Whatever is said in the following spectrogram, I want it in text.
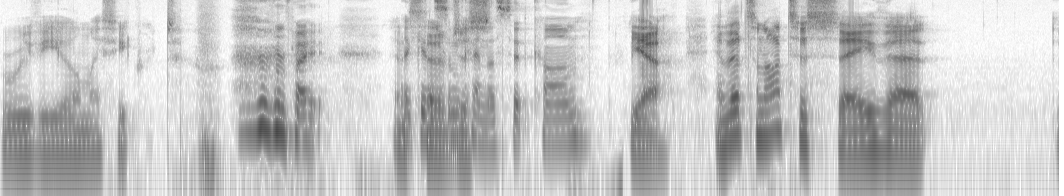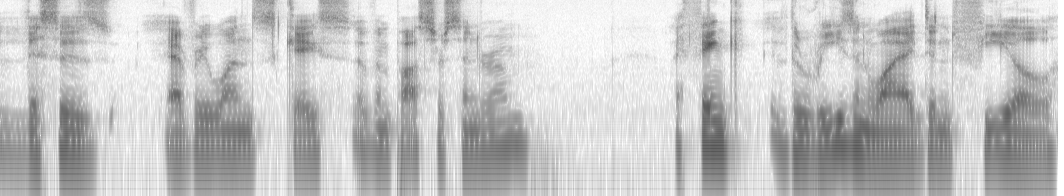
reveal my secret. right. like in some just, kind of sitcom. Yeah. And that's not to say that this is everyone's case of imposter syndrome. I think the reason why I didn't feel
